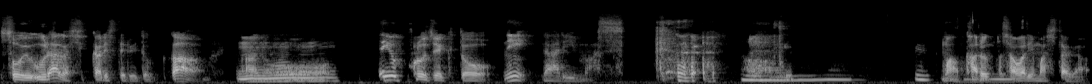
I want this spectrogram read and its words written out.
そういう裏がしっかりしてるとか、うんあのっていうプロジェクトになります。まあ、軽く触りましたが。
